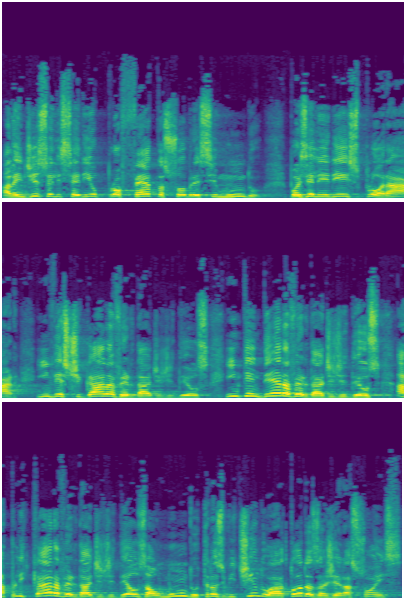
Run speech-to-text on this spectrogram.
Além disso, ele seria o profeta sobre esse mundo, pois ele iria explorar, investigar a verdade de Deus, entender a verdade de Deus, aplicar a verdade de Deus ao mundo, transmitindo-a a todas as gerações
